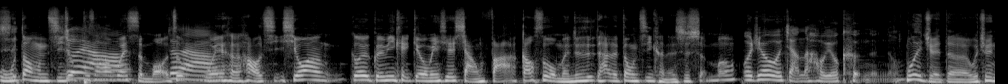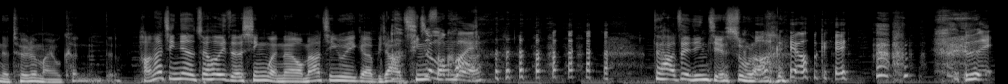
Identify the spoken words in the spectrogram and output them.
无动机，就不知道为什么。就我也很好奇，希望各位闺蜜可以给我们一些想法，告诉我们就是他的动机可能是什么。我觉得我讲的好有可能哦。我也觉得，我觉得你的推论蛮有可能的。好，那今天的最后一则新闻呢，我们要进入一个比较轻松的。对啊，这已经结束了。OK OK，对，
